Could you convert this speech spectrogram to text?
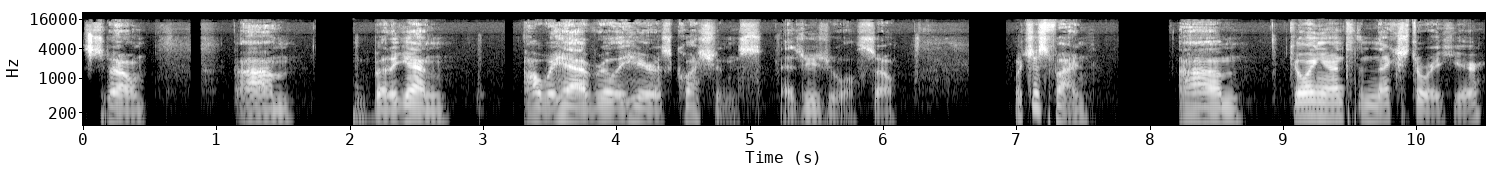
So, um, but again, all we have really here is questions as usual. So, which is fine. Um, going on to the next story here.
